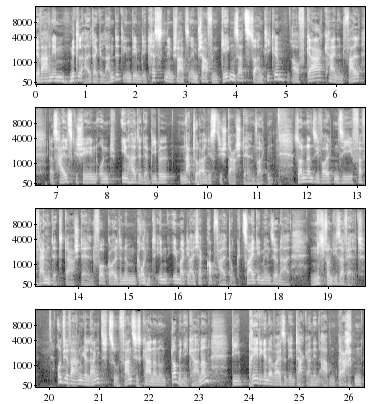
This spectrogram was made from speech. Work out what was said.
Wir waren im Mittelalter gelandet, in dem die Christen im, schwarzen, im scharfen Gegensatz zur Antike auf gar keinen Fall das Heilsgeschehen und Inhalte der Bibel naturalistisch darstellen wollten, sondern sie wollten sie verfremdet darstellen, vor goldenem Grund, in immer gleicher Kopfhaltung, zweidimensional, nicht von dieser Welt. Und wir waren gelangt zu Franziskanern und Dominikanern, die predigenderweise den Tag an den Abend brachten.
